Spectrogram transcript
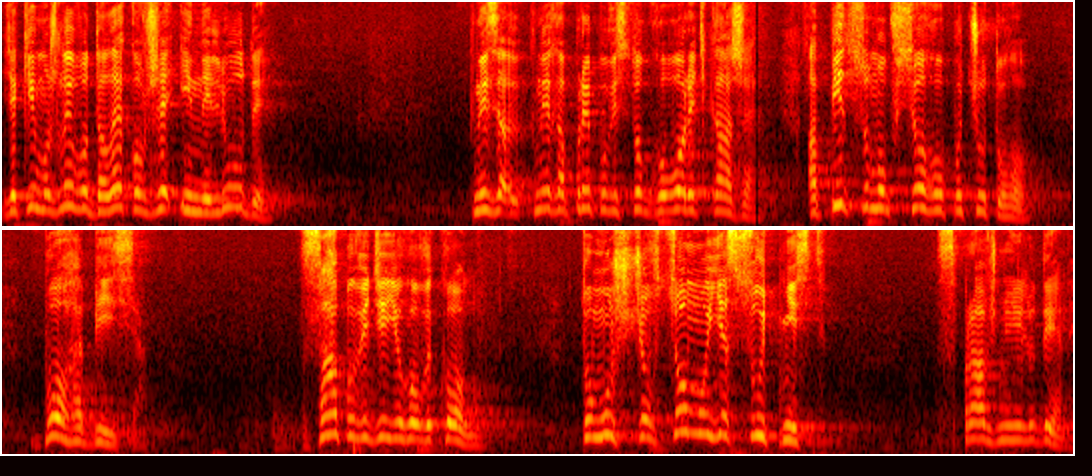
які, можливо, далеко вже і не люди. Книзя, книга приповісток говорить, каже, а підсумок всього почутого Бога бійся. Заповіді Його виконуй, тому що в цьому є сутність справжньої людини.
